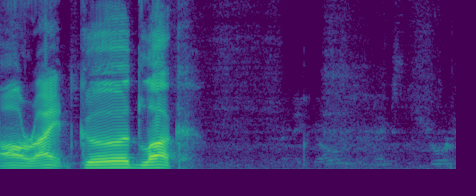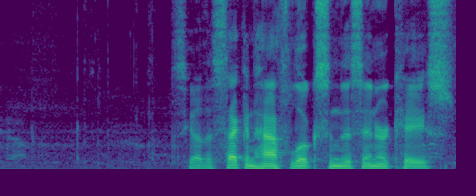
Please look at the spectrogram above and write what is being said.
All right. Good luck. See how the second half looks in this inner case.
